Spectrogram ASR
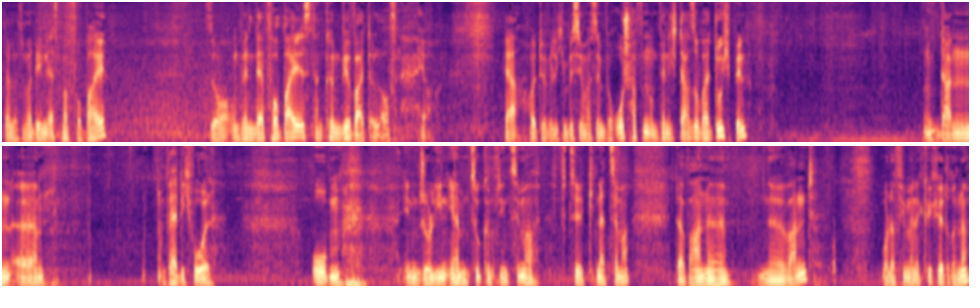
Da lassen wir den erstmal vorbei. So, und wenn der vorbei ist, dann können wir weiterlaufen. Ja. Ja, heute will ich ein bisschen was im Büro schaffen und wenn ich da soweit durch bin, dann äh, werde ich wohl oben in Jolien ihrem zukünftigen Zimmer, Kinderzimmer, da war eine, eine Wand oder vielmehr eine Küche drinne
